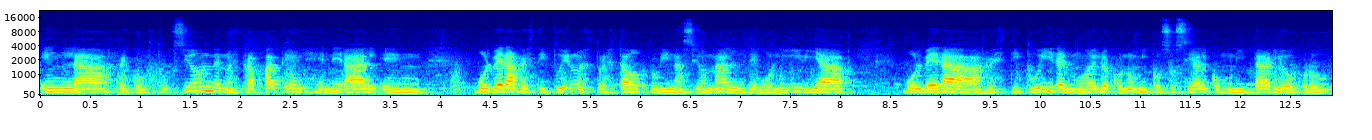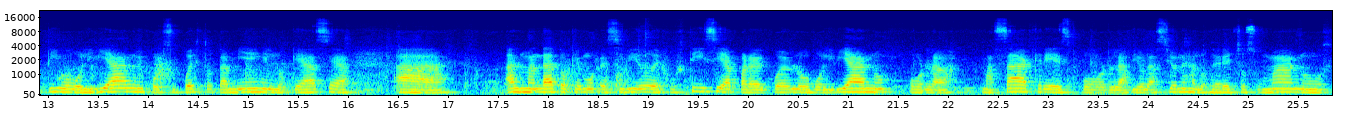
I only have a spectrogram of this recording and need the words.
en la reconstrucción de nuestra patria en general, en volver a restituir nuestro Estado plurinacional de Bolivia, volver a restituir el modelo económico, social, comunitario, productivo boliviano y por supuesto también en lo que hace a, al mandato que hemos recibido de justicia para el pueblo boliviano por las masacres, por las violaciones a los derechos humanos,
